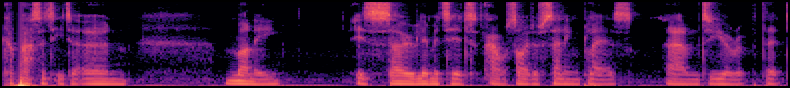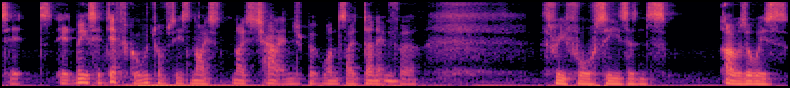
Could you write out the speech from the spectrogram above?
capacity to earn money is so limited outside of selling players um, to Europe that it it makes it difficult. Which obviously is a nice nice challenge, but once I'd done it mm. for three four seasons, I was always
